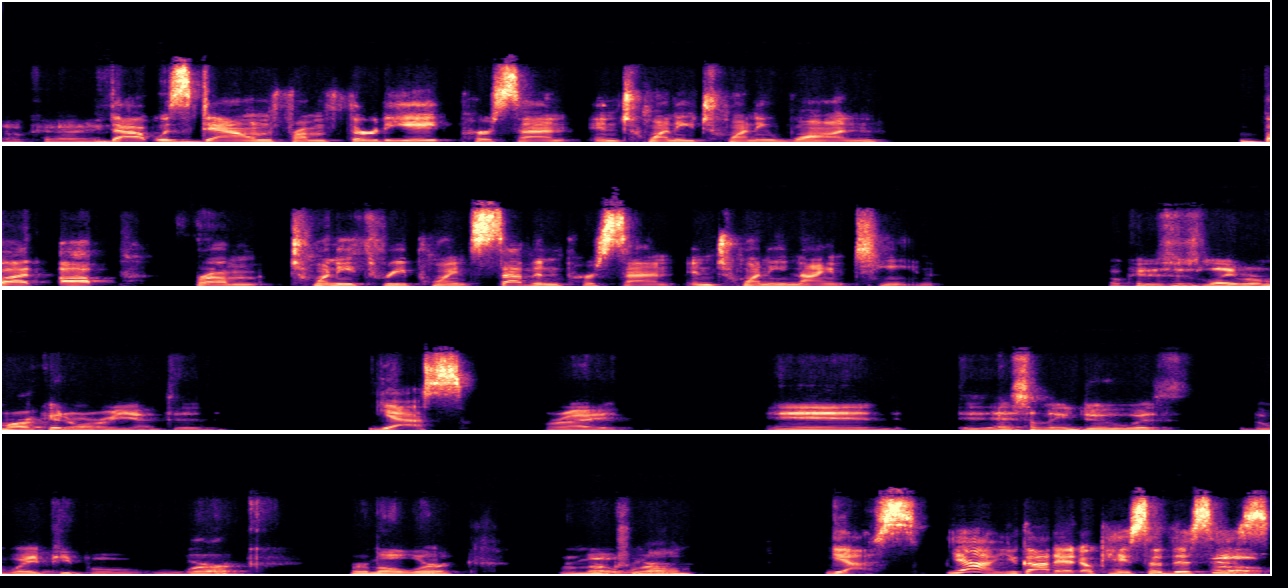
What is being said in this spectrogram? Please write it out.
Okay. That was down from 38% in 2021, but up from 23.7% in 2019. Okay. This is labor market oriented, Yes. right? And it has something to do with the way people work, Remote work, remote work from work. home. Yes. Yeah, you got it. Okay, so this is, Oh.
